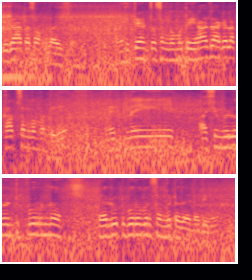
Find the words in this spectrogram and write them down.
तिथं आता संपला विषय. आणि इथे यांचा संगम होते ह्या जागेला खाप संगम होते ते आणि अशी मिळून ती पूर्ण त्या रूट बरोबर संकटच आहे नदीवर.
